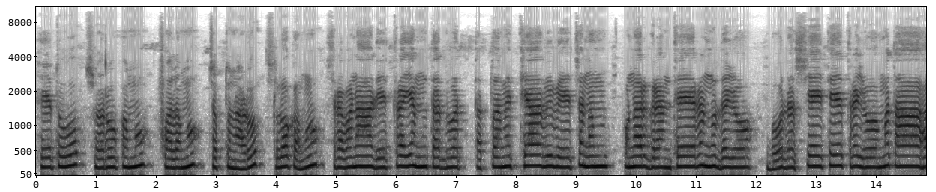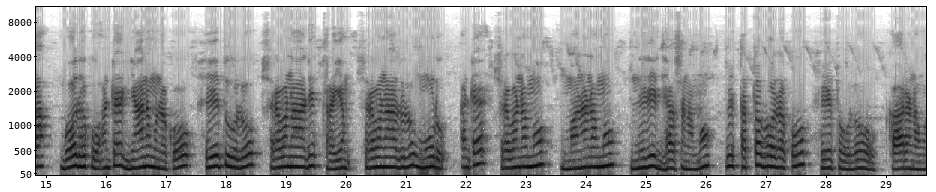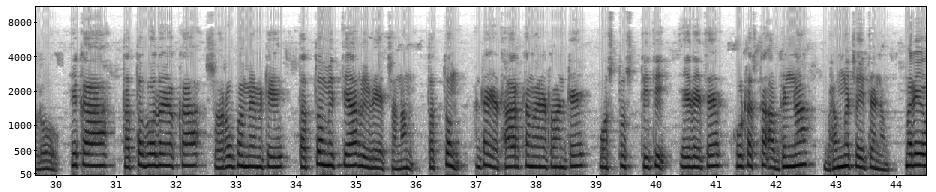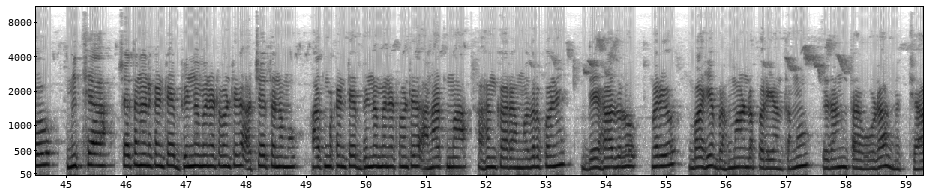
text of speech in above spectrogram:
హేతువు స్వరూపము ఫలము చెప్తున్నాడు. శ్లోకము శ్రవణాదిత్రయం తద్వత్ తత్వమిథ్యా వివేచనం పునర్గ్రంథేరనుదయో బోధస్యైతే త్రయో మతాహ బోధకు అంటే జ్ఞానమునకు హేతువులు శ్రవణాది త్రయం. శ్రవణాదులు మూడు. అంటే శ్రవణము మననము నిధిధ్యాసనము. ఇవి తత్వబోధకు హేతువులు కారణములు. ఇక తత్వబోధ యొక్క స్వరూపం ఏమిటి తత్వమిత్యా వివేచనం. తత్వం అంటే యథార్థమైనటువంటి వస్తు స్థితి ఏదైతే కూటస్థ అభిన్న బ్రహ్మ చైతన్యం. మరియు మిథ్య చేతనానికంటే భిన్నమైనటువంటిది అచేతనము ఆత్మ కంటే భిన్నమైనటువంటిది అనాత్మ అహంకారం మొదలుకొని దేహాదులు మరియు బాహ్య బ్రహ్మాండ పర్యంతము ఇదంతా కూడా మిథ్యా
